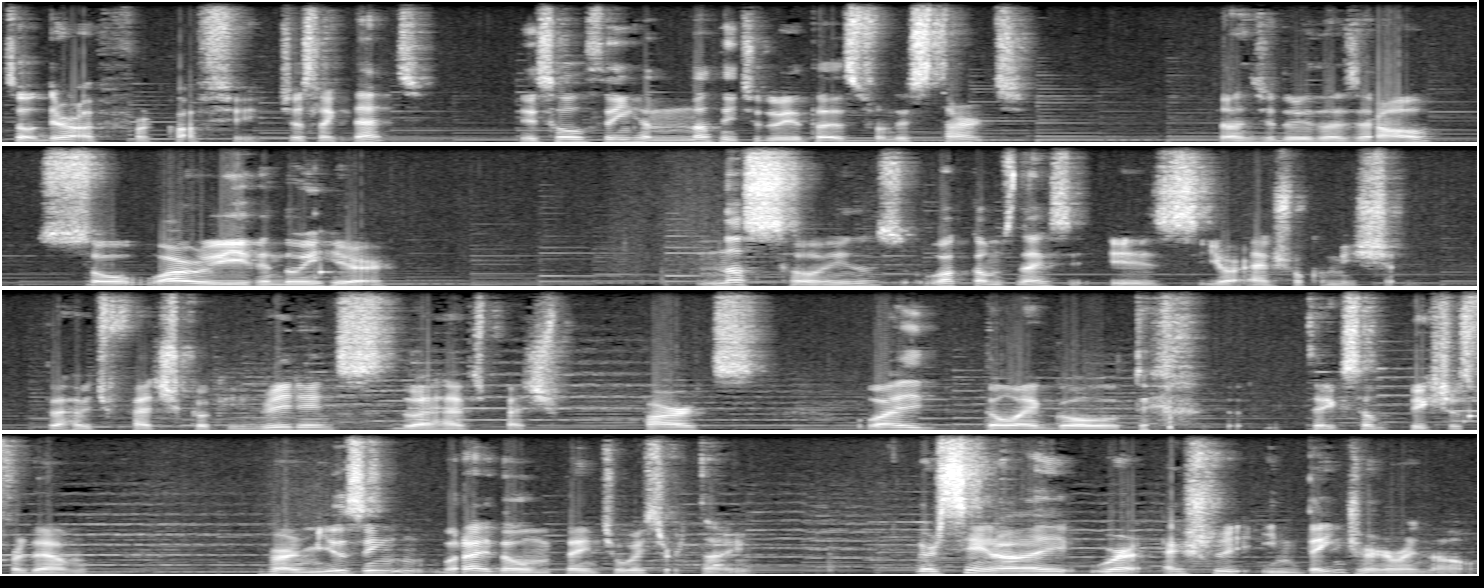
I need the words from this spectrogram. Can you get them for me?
So they're off for coffee, just like that. This whole thing had nothing to do with us from the start. Nothing to do with us at all. So what are we even doing here? Not so, Venus. What comes next is your actual commission. Do I have to fetch cooking ingredients? Do I have to fetch parts? Why don't I go take some pictures for them? Very amusing, but I don't intend to waste your time. Garcia and I, we're actually in danger right now.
